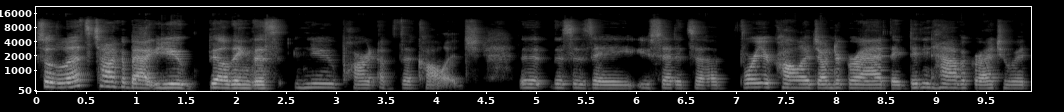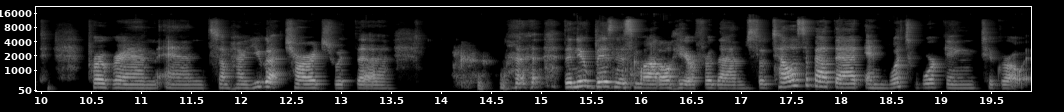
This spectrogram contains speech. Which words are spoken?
So let's talk about you building this new part of the college. This is a, you said it's a four year college undergrad. They didn't have a graduate program, and somehow you got charged with the the new business model here for them. So tell us about that and what's working to grow it.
